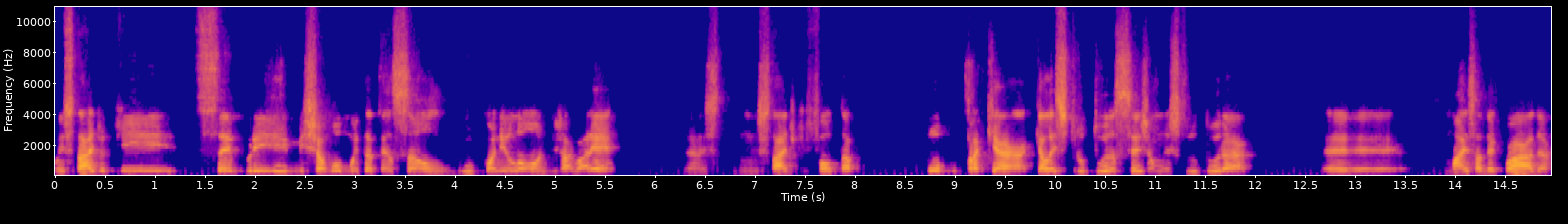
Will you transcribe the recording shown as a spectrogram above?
um estádio que sempre me chamou muita atenção, o Conilon de Jaguaré, é um estádio que falta pouco para que a, aquela estrutura seja uma estrutura é, mais adequada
